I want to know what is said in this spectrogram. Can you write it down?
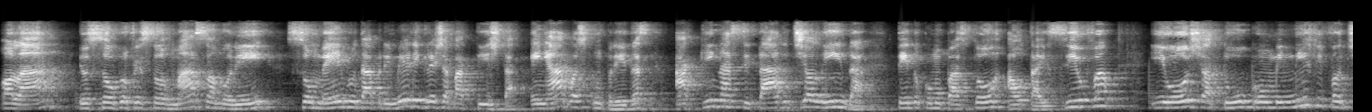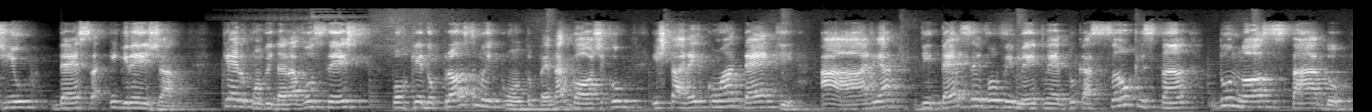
Olá, eu sou o professor Márcio Amorim, sou membro da Primeira Igreja Batista em Águas Compridas, aqui na cidade de Olinda, tendo como pastor Altair Silva e hoje atuo como ministro infantil dessa igreja. Quero convidar a vocês, porque no próximo encontro pedagógico estarei com a DEC, a área de desenvolvimento em educação cristã do nosso estado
